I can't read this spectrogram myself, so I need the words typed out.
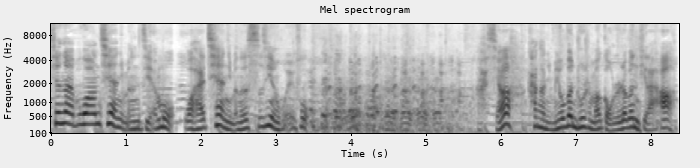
现在不光欠你们的节目，我还欠你们的私信回复。啊，行，看看你们又问出什么狗日的问题来啊！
